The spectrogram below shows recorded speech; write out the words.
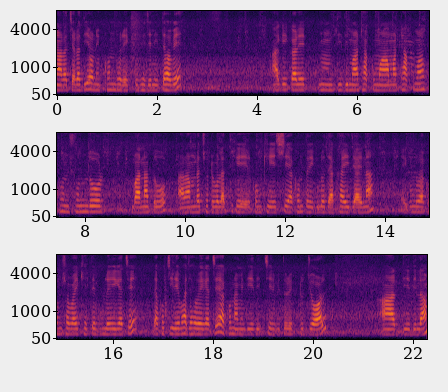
নাড়াচাড়া দিয়ে অনেকক্ষণ ধরে একটু ভেজে নিতে হবে। আগেকারের দিদিমা, ঠাকুমা, আমার ঠাকুমা খুব সুন্দর বানাতো। আর আমরা ছোটোবেলার থেকে এরকম খেয়ে এসে এখন তো এগুলো দেখাই যায় না। এগুলো এখন সবাই খেতে ভুলেই গেছে। দেখো চিড়ে ভাজা হয়ে গেছে। এখন আমি দিয়ে দিচ্ছি এর ভিতরে একটু জল আর দিয়ে দিলাম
